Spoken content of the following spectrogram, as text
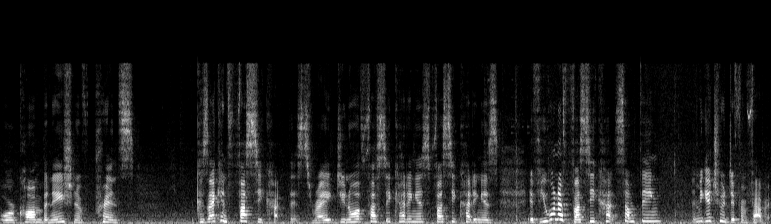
or combination of prints because I can fussy cut this, right? Do you know what fussy cutting is? Fussy cutting is, if you want to fussy cut something, let me get you a different fabric.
